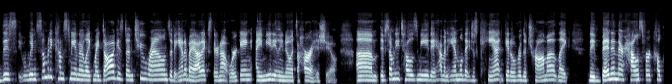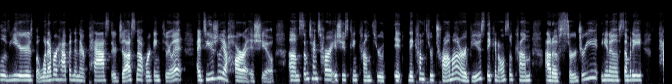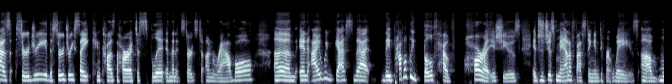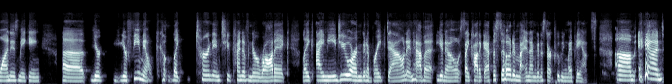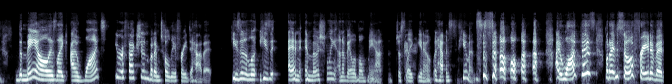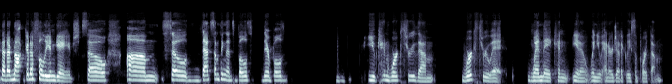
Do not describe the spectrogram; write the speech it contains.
this when somebody comes to me and they're like my dog has done two rounds of antibiotics they're not working i immediately know it's a hara issue. Um, if somebody tells me they have an animal that just can't get over the trauma like they've been in their house for a couple of years but whatever happened in their past they're just not working through it it's usually a hara issue um, sometimes hara issues can come through it they come through trauma or abuse they can also come out of surgery you know if somebody has surgery, the surgery site can cause the hara to split and then it starts to unravel. Um, and I would guess that they probably both have hara issues. It's just manifesting in different ways. Um, one is making uh, your your female like turned into kind of neurotic like i need you or i'm going to break down and have a you know psychotic episode and, my, and i'm going to start pooping my pants. Um, and the male is like i want your affection but i'm totally afraid to have it. He's an he's an emotionally unavailable man just like you know what happens to humans. So i want this but i'm so afraid of it that i'm not going to fully engage. So um so that's something that's both they're both you can work through them work through it when they can you know when you energetically support them.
